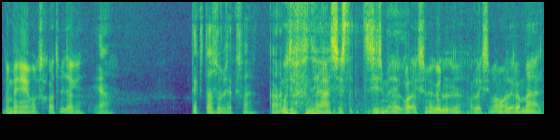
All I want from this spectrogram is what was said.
no meie ei maksa kaota midagi. jah teeks tasuliseks või? muidu jah, sest et siis me oleksime küll, oleksime omadega mäel.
